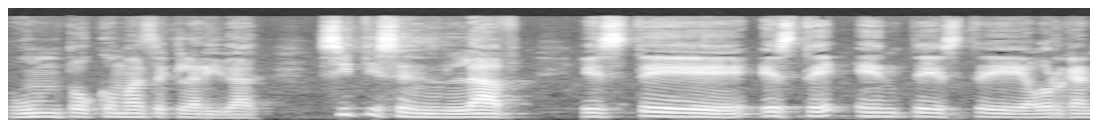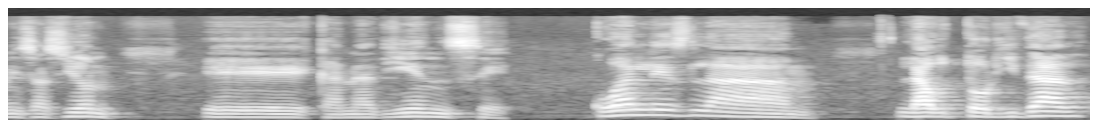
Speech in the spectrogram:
un poco más de claridad, Citizen Lab, este, este ente, esta organización canadiense, ¿cuál es la, la autoridad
